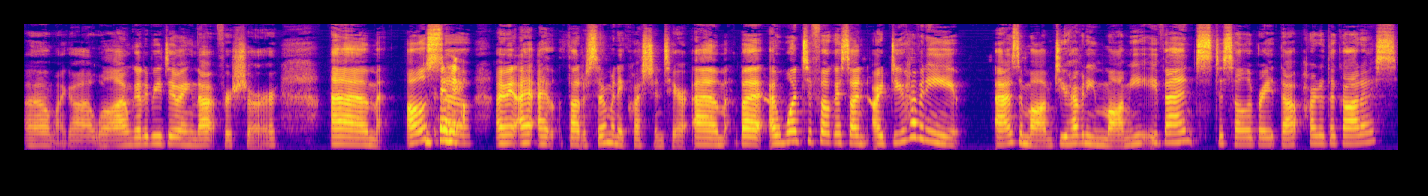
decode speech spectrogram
Oh my god. Well, I'm going to be doing that for sure. Um also, Okay. I mean I, I thought of so many questions here. Um but I want to focus on are do you have any as a mom, do you have any mommy events to celebrate that part of the goddess?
